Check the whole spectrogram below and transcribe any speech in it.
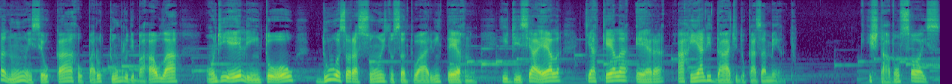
Hanum em seu carro para o túmulo de Bahá'u'lláh, onde ele entoou duas orações no santuário interno e disse a ela que aquela era a realidade do casamento. Estavam sós.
